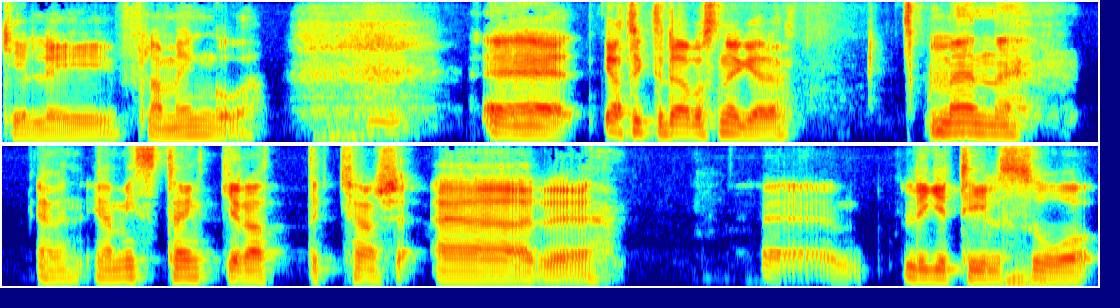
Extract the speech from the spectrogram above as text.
kille i Flamengo. Va? Mm. Eh, jag tyckte det var snyggare. Men jag, jag misstänker att det kanske är... Eh, ligger till så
